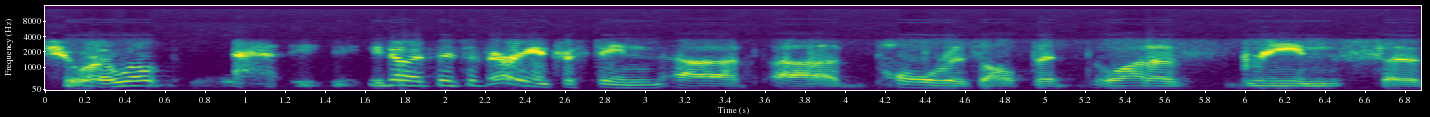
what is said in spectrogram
Sure. Well, you know, there's a very interesting uh, uh, poll result that a lot of Greens, uh,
